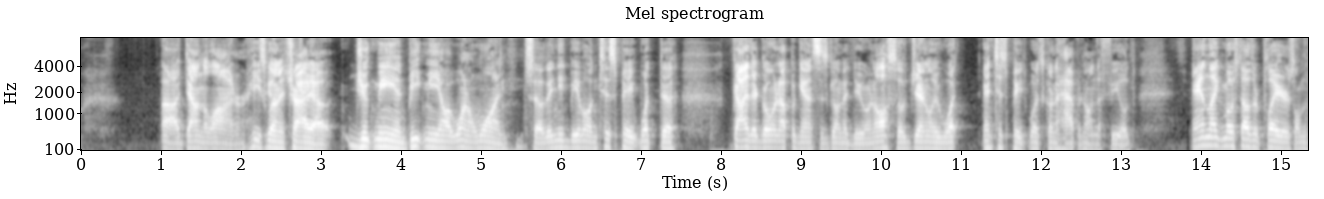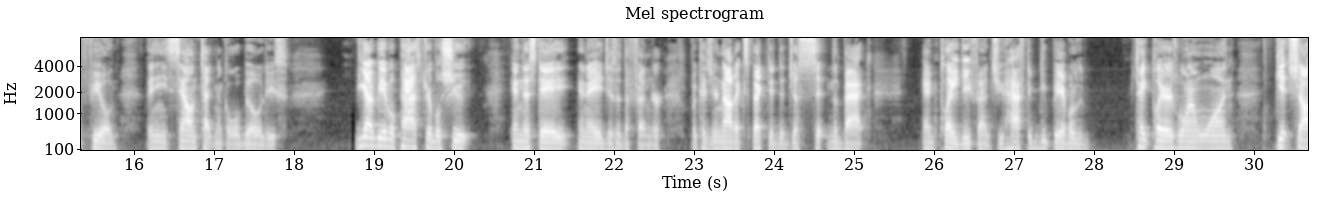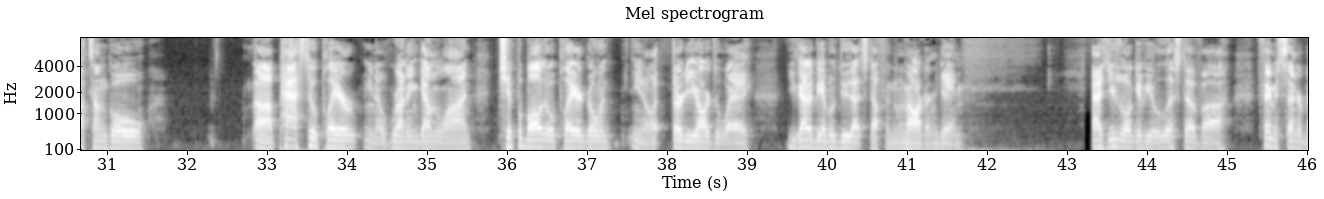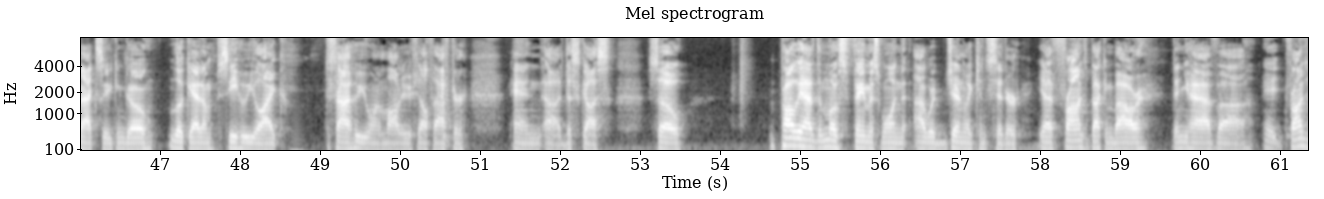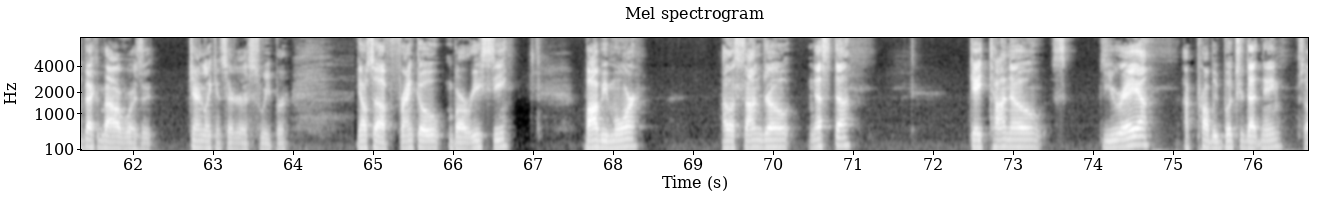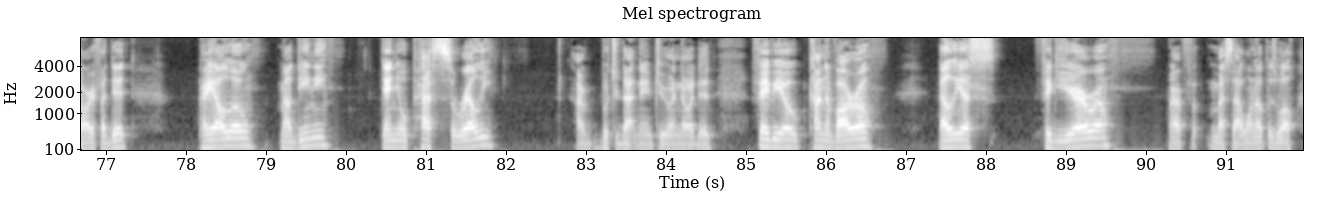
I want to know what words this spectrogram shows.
uh, down the line, or he's going to try to juke me and beat me on one on one. So they need to be able to anticipate what the guy they're going up against is going to do, and also generally what anticipate what's going to happen on the field. And like most other players on the field, they need sound technical abilities. You got to be able to pass, dribble, shoot in this day and age as a defender because you're not expected to just sit in the back and play defense. You have to be able to take players one on one, get shots on goal, uh, pass to a player, you know, running down the line, chip a ball to a player going, you know, at 30 yards away. You got to be able to do that stuff in the modern game. As usual, I'll give you a list of uh, famous center backs so you can go look at them, see who you like, decide who you want to model yourself after, and uh, discuss. So, probably have the most famous one that I would generally consider. You have Franz Beckenbauer. Then you have uh, Franz Beckenbauer was a generally considered a sweeper. You also have Franco Baresi, Bobby Moore, Alessandro Nesta, Gaetano Scirea. I probably butchered that name. Sorry if I did. Paolo Maldini, Daniel Passarelli. I butchered that name too. I know I did. Fabio Cannavaro, Elias Figueroa. I messed that one up as well.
